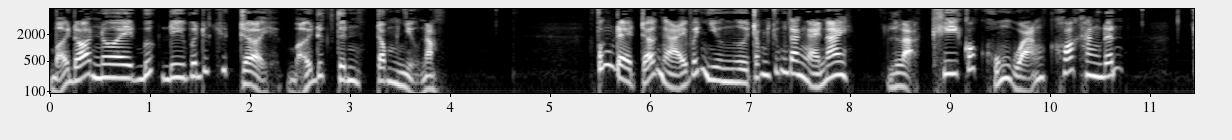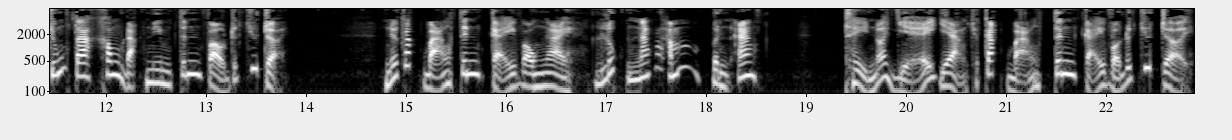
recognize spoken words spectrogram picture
Bởi đó Noe bước đi với Đức Chúa Trời bởi đức tin trong nhiều năm. Vấn đề trở ngại với nhiều người trong chúng ta ngày nay là khi có khủng hoảng khó khăn đến, chúng ta không đặt niềm tin vào Đức Chúa Trời. Nếu các bạn tin cậy vào Ngài lúc nắng ấm bình an, thì nó dễ dàng cho các bạn tin cậy vào Đức Chúa Trời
